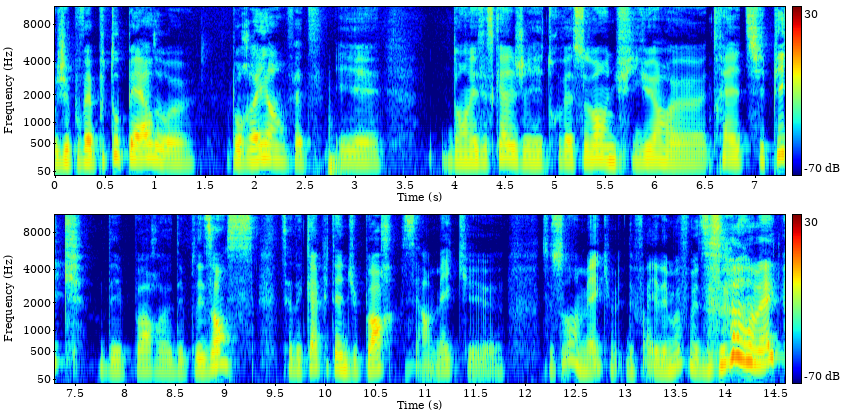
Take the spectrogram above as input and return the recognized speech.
je pouvais plutôt perdre pour rien en fait. Et dans les escales, j'ai trouvé souvent une figure très typique des ports des plaisances. C'est des capitaines du port. C'est un mec c'est souvent un mec, des fois il y a des meufs, mais c'est souvent un mec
